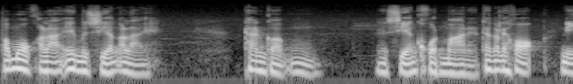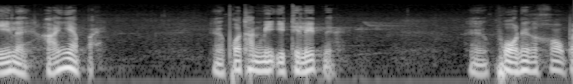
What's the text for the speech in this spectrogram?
พระโมคคัลลาเอ๊ะมันเสียงอะไร ท่านก็อืมเสียงคนมาเนี่ยท่านก็เลยเหาะหนีเลย หายเงียบไปเพราะท่านมีอิทธิฤทธิ์เนี่ยพวกนี้ก็เข้าไป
